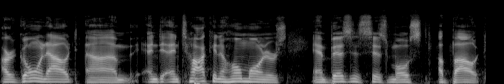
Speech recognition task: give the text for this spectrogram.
are going out um, and and talking to homeowners and businesses most about?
